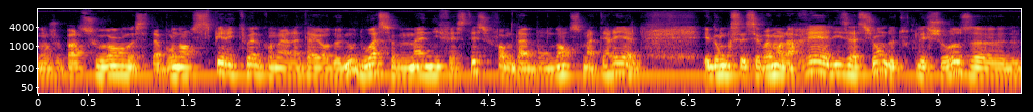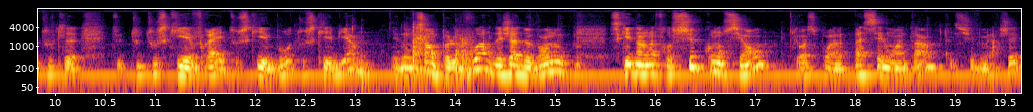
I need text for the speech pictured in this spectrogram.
dont je parle souvent, cette abondance spirituelle qu'on a à l'intérieur de nous, doit se manifester sous forme d'abondance matérielle. Et donc c'est vraiment la réalisation de toutes les choses, euh, de tout, tout, ce qui est vrai, tout ce qui est beau, tout ce qui est bien. Et donc ça, on peut le voir déjà devant nous. Ce qui est dans notre subconscient, correspond à un passé lointain, qui est submergé,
